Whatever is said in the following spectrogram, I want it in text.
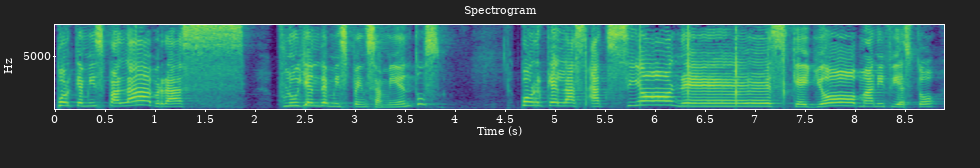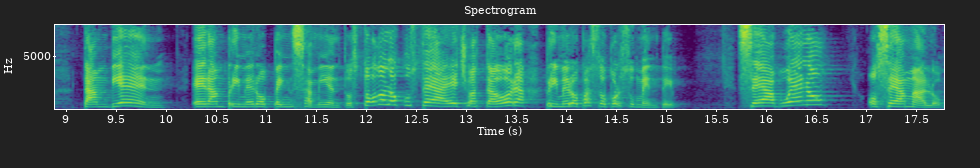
Porque mis palabras fluyen de mis pensamientos. Porque las acciones que yo manifiesto también eran primero pensamientos. Todo lo que usted ha hecho hasta ahora primero pasó por su mente, sea bueno o sea malo.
